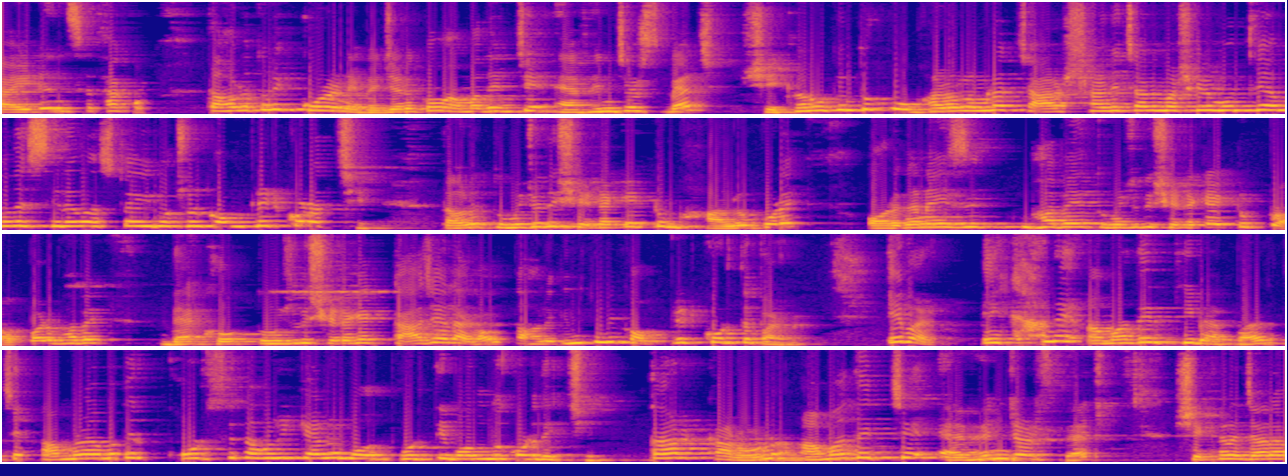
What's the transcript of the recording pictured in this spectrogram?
গাইডেন্সে থাকো, তাহলে তুমি করে নেবে। যেরকম আমাদের যে অ্যাভেঞ্জার্স ব্যাচ সেখানেও কিন্তু ওভারঅল আমরা চার, সাড়ে চার মাসের মধ্যে আমাদের সিলেবাসটা এই বছর কমপ্লিট করাচ্ছি, তাহলে তুমি যদি সেটাকে একটু ভালো করে অর্গানাইজ ভাবে, তুমি যদি সেটাকে একটু প্রপার ভাবে দেখো, তুমি যদি সেটাকে কাজে লাগাও, তাহলে কিন্তু তুমি কমপ্লিট করতে পারবে। এবার, এখানে আমাদের কি ব্যাপার যে আমরা আমাদের কোর্সে তাহলে কেন ভর্তি বন্ধ করে দিচ্ছি? তার কারণ আমাদের যে অ্যাভেঞ্জার্স ব্যাচ সেখানে যারা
